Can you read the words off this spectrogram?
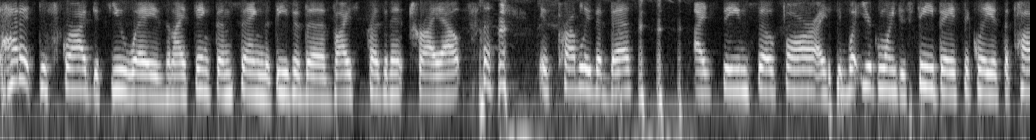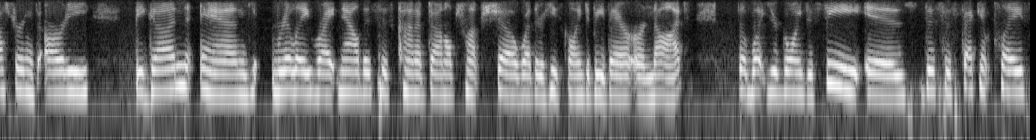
had it described a few ways, and I think them saying that these are the vice president tryouts is probably the best I've seen so far. I see what you're going to see basically is the posturing's already begun, and really right now this is kind of Donald Trump's show, whether he's going to be there or not. So what you're going to see is this is second place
